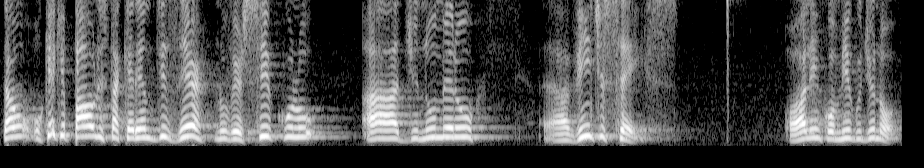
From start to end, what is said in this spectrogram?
Então, o que que Paulo está querendo dizer no versículo ah, de número ah, 26? Olhem comigo de novo.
